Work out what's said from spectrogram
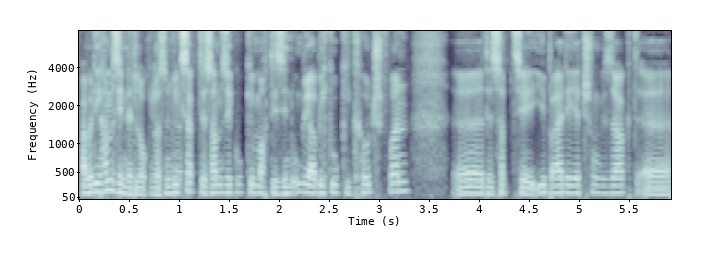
Aber die haben sie nicht locken lassen. Wie gesagt, das haben sie gut gemacht. Die sind unglaublich gut gecoacht worden. Äh, das habt ihr, ihr beide jetzt schon gesagt. Äh,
